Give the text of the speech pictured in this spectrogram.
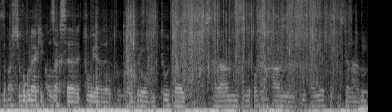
Zobaczcie w ogóle jaki kozak sery. Tu jeden, tutaj drugi, tutaj salami z orzechami, tutaj jeszcze jakieś salami.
